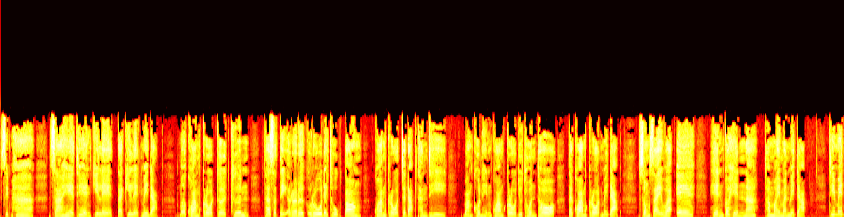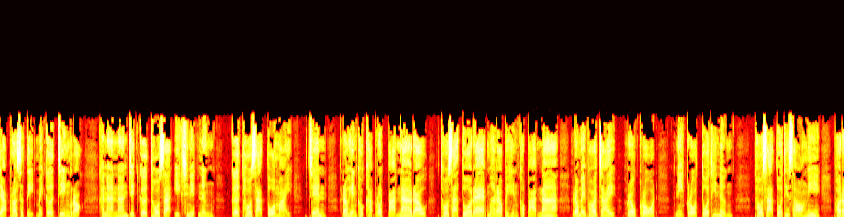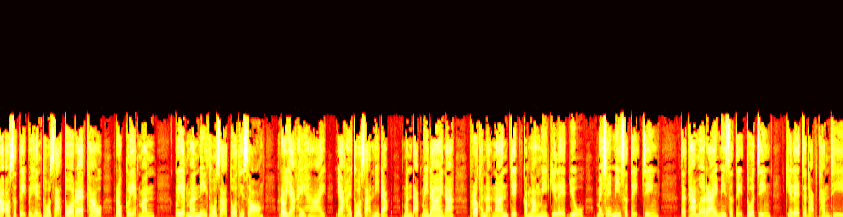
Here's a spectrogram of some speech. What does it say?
15. สาเหตุที่เห็นกิเลสแต่กิเลสไม่ดับ เมื่อความโกรธเกิดขึ้น ถ้าสติระลึกรู้ได้ถูกต้อง ความโกรธจะดับทันที บางคนเห็นความโกรธอยู่ทนโทษ แต่ความโกรธไม่ดับ สงสัยว่า เอ๊เห็นก็เห็นนะทำไมมันไม่ดับ ที่ไม่ดับเพราะสติไม่เกิดจริงหรอก ขณะนั้นจิตเกิดโทสะอีกชนิดหนึ่ง เกิดโทสะตัวใหม่ เช่น เราเห็นเขาขับรถปาดหน้าเรา โทสะตัวแรกเมื่อเราไปเห็นเขาปาดหน้า เราไม่พอใจ เราโกรธ นี่โกรธตัวที่หนึ่งโทสะตัวที่สองนี่ พอเราเอาสติไปเห็นโทสะตัวแรกเข้า เราเกลียดมัน เกลียดมันนี่โทสะตัวที่สองเราอยากให้หาย อยากให้โทสะนี่ดับ มันดับไม่ได้นะ เพราะขณะนั้นจิตกำลังมีกิเลสอยู่ ไม่ใช่มีสติจริง แต่ถ้าเมื่อไรมีสติตัวจริง กิเลสจะดับทันที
